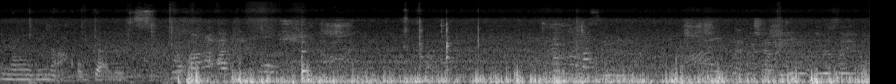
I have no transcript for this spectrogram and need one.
Nangin na ako, guys. Diba sabi ko sa inyo?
